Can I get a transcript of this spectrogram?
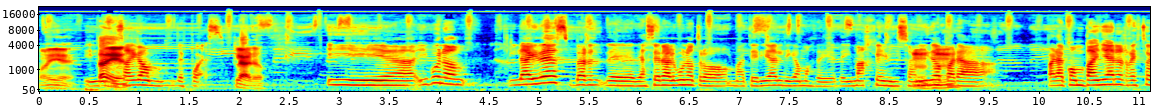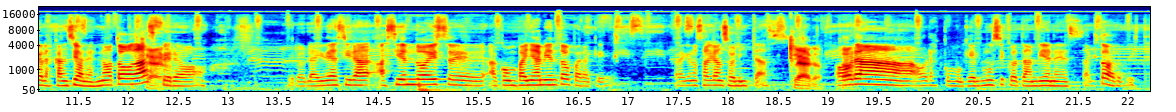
muy bien. y Está bien, salgan después. claro. Y, eh, y bueno, la idea es ver de, de hacer algún otro material, digamos, de, de imagen y sonido para, para acompañar el resto de las canciones. No todas, Claro. pero, pero la idea es ir a- haciendo ese acompañamiento para que, para que no salgan solitas. Claro. Ahora, ahora es como que el músico también es actor, ¿viste?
